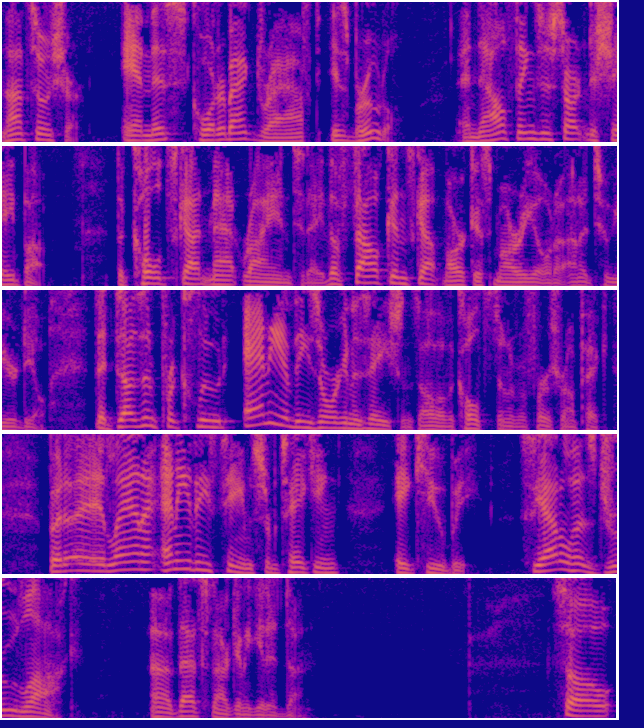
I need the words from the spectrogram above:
Not so sure. And this quarterback draft is brutal. And now things are starting to shape up. The Colts got Matt Ryan today. The Falcons got Marcus Mariota on a two year deal. That doesn't preclude any of these organizations, although the Colts don't have a first round pick, but Atlanta, any of these teams from taking a QB. Seattle has Drew Lock. Uh, that's not going to get it done. So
